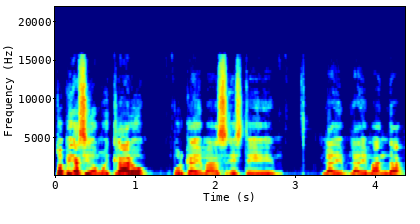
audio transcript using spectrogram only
Topic ha sido muy claro porque además este, la, la demanda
